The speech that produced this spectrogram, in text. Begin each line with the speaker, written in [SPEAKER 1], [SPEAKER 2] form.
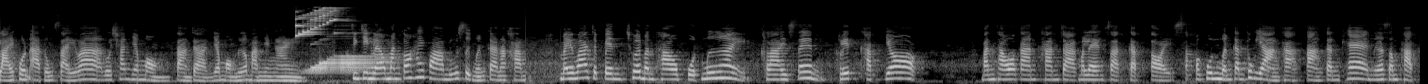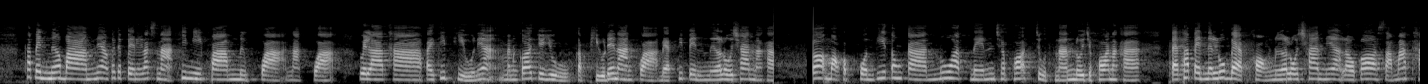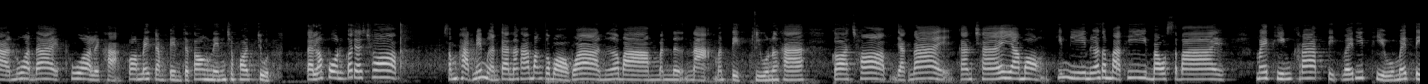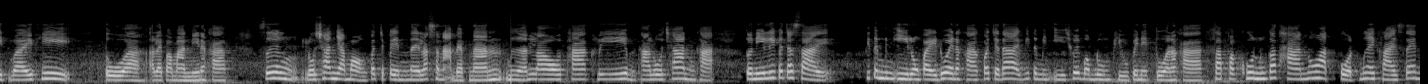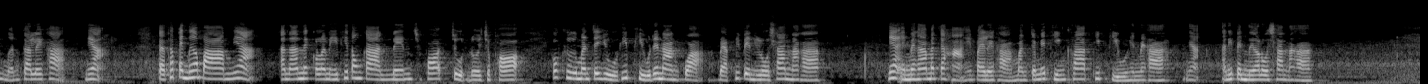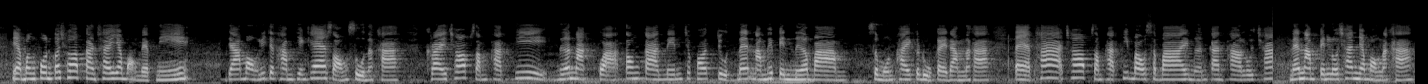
[SPEAKER 1] หลายคนอาจสงสัยว่าโลชั่นยาหม่องต่างจากยาหม่องเนื้อบามยังไง จริงๆ แล้วมันก็ให้ความรู้สึกเหมือนกันนะคะ ไม่ว่าจะเป็นช่วยบรรเทาปวดเมื่อย คลายเส้น คลิดขัดยอก บรรเทาอาการคันจากแมลงสัตว์กัดต่อยสรรพคุณเหมือนกันทุกอย่างค่ะ ต่างกันแค่เนื้อสัมผัส ถ้าเป็นเนื้อบามเนี่ยก็จะเป็นลักษณะที่มีความหนึบกว่าหนักกว่า เวลาทาไปที่ผิวเนี่ยมันก็จะอยู่กับผิวได้นานกว่าแบบที่เป็นเนื้อโลชั่นนะคะ ก็เหมาะกับคนที่ต้องการนวดเน้นเฉพาะจุดนั้นโดยเฉพาะนะคะ แต่ถ้าเป็นในรูปแบบของเนื้อโลชั่นเนี่ยเราก็สามารถทานวดได้ทั่วเลยค่ะ ก็ไม่จำเป็นจะต้องเน้นเฉพาะจุด แต่ละคนก็จะชอบสัมผัสไม่เหมือนกันนะคะ บางก็บอกว่าเนื้อบามมันเหนอะหนะมันติดผิวนะคะ ก็ชอบอยากได้การใช้ยาหม่องที่มีเนื้อสัมผัสที่เบาสบาย ไม่ทิ้งคราบติดไว้ที่ผิว ไม่ติดไว้ที่ตัวอะไรประมาณนี้นะคะ ซึ่งโลชั่นยาหม่องก็จะเป็นในลักษณะแบบนั้น เหมือนเราทาครีมทาโลชั่นค่ะ ตัวนี้ลี่ก็จะใส่ วิตามินอ e ีลงไปด้วยนะคะ ก็จะได้วิตามินอ e ีช่วยบำรุงผิวไปในตัวนะคะสรรพคุณก็ทานวดปวดเมื่อยคลายเส้นเหมือนกันเลยค่ะเนี่ยแต่ถ้าเป็นเนื้อบามเนี่ยอันนั้นในกรณีที่ต้องการเน้นเฉพาะจุดโดยเฉพาะก็คือมันจะอยู่ที่ผิวได้นานกว่า แบบที่เป็นโลชั่นนะคะเนี่ยเห็นไหมคะมันจะหายไปเลยค่ะ มันจะไม่ทิ้งคราบที่ผิวเห็นไหมคะเนี่ยอันนี้เป็นเนื้อโลชั่นนะคะเนี่ยบางคนก็ชอบการใช้ยาหมองแบบนี้ ยาหม่องนี่จะทำเพียงแค่2สูตรนะคะ ใครชอบสัมผัสที่เนื้อหนักกว่าต้องการเน้นเฉพาะจุดแนะนำให้เป็นเนื้อบาม สมุนไพรกระดูกไก่ดำนะคะ แต่ถ้าชอบสัมผัสที่เบาสบายเหมือนการทาโลชั่นแนะนำเป็นโลชั่นยาหม่องนะคะ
